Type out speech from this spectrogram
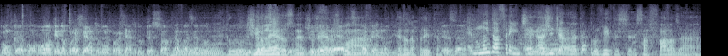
com, com- ontem no projeto, né, projeto do pessoal que está fazendo Do, do Gil Leros, né? do Gil Gil Leros Leros com a da Fernanda. Preta. Exato. É muito à frente. É, a Eu- gente até aproveita esse- essa fala da,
